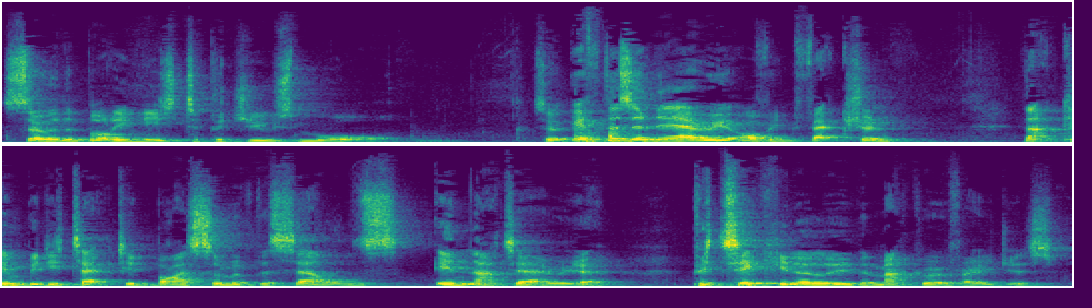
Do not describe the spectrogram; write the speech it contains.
so the body needs to produce more. So, if there's an area of infection, that can be detected by some of the cells in that area, particularly the macrophages.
